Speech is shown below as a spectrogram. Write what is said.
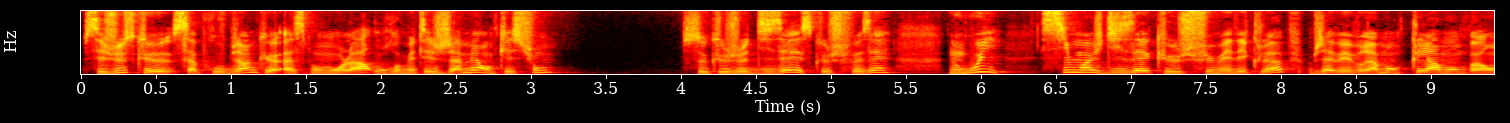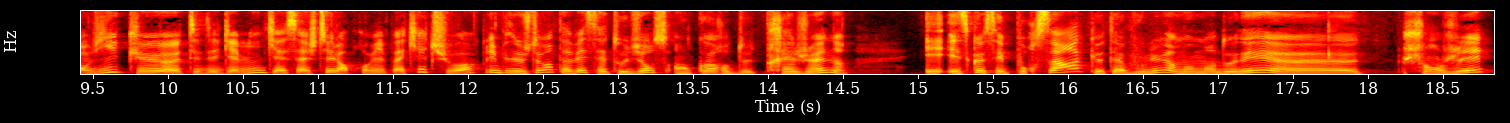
C'est juste que ça prouve bien qu'à ce moment-là, on remettait jamais en question ce que je disais et ce que je faisais. Donc oui, si moi je disais que je fumais des clopes, j'avais vraiment clairement pas envie que euh, t'aies des gamines qui aient acheté leur premier paquet, tu vois. Oui, parce que justement, tu avais cette audience encore de très jeunes. Et est-ce que c'est pour ça que tu as voulu, à un moment donné, euh, changer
